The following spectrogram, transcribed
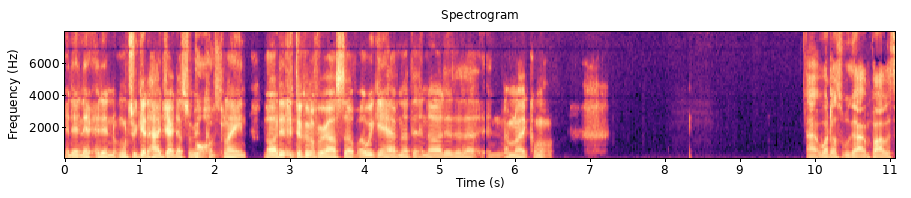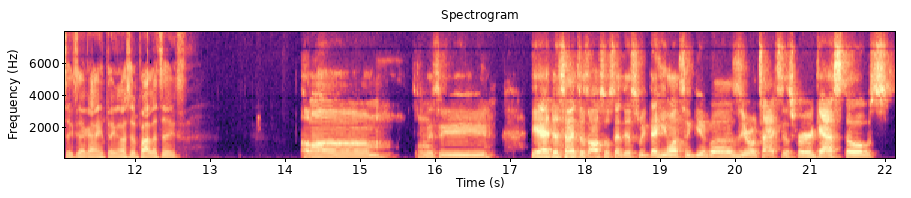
and then and then once we get hijacked, that's when we Pause. complain. Oh, they took over our stuff. Oh, we can't have nothing. No, this, this, that. and I'm like, come on. All right, what else we got in politics? I got anything else in politics? Um, let me see. Yeah, DeSantis also said this week that he wants to give uh, zero taxes for gas stoves.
